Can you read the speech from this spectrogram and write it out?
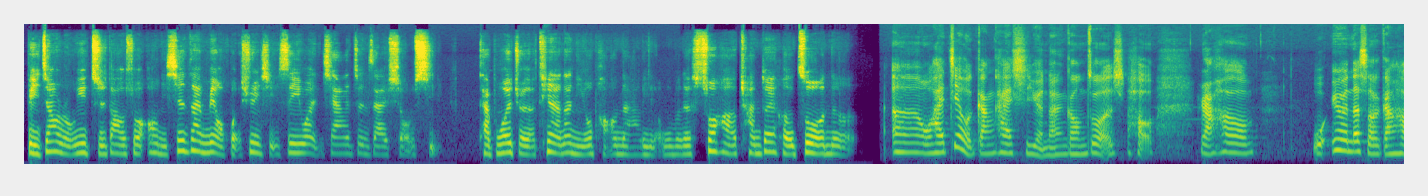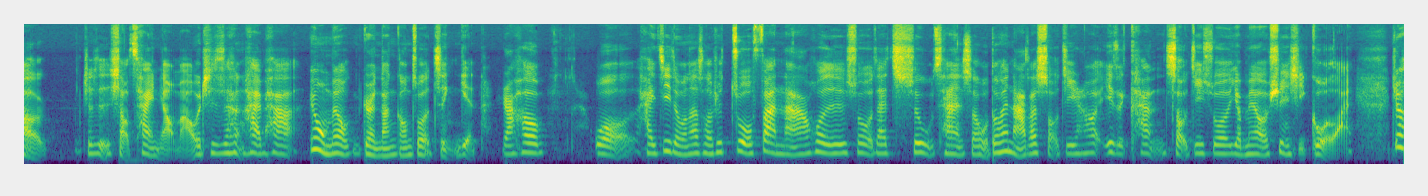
比较容易知道说哦，你现在没有回讯息是因为你现在正在休息。才不会觉得天啊，那你又跑到哪里了？我们的说好的团队合作呢？嗯、我还记得我刚开始远端工作的时候，然后我因为那时候刚好就是小菜鸟嘛，我其实很害怕，因为我没有远端工作的经验。然后我还记得我那时候去做饭啊，或者是说我在吃午餐的时候，我都会拿着手机，然后一直看手机，说有没有讯息过来，就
